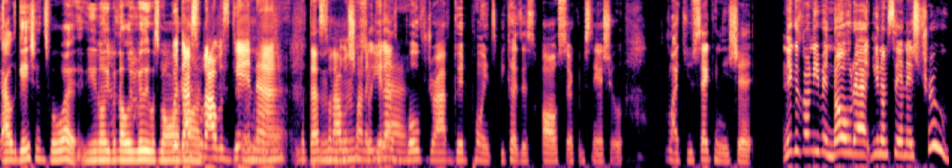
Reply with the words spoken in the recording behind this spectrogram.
allegations for what? You don't even know what really was going on. But that's what I was getting Mhm. at. But that's what I was Mhm. trying to so get you guys at. both drive good points because it's all circumstantial. Like you said, Kanisha, niggas don't even know that. You know what I'm saying? It's true.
